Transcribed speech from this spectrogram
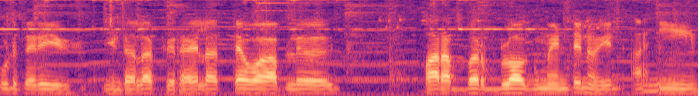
कुठेतरी इंडाला फिरायला. तेव्हा आपलं बराबर ब्लॉग मेंटेन होईल आणि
